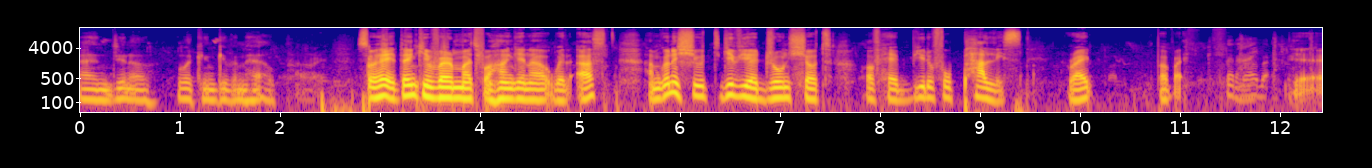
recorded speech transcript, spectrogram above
and you know, we can give them help. So hey, thank you very much for hanging out with us. I'm gonna shoot, give you a drone shot of her beautiful palace, right? Bye bye. Bye-bye. Yeah.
